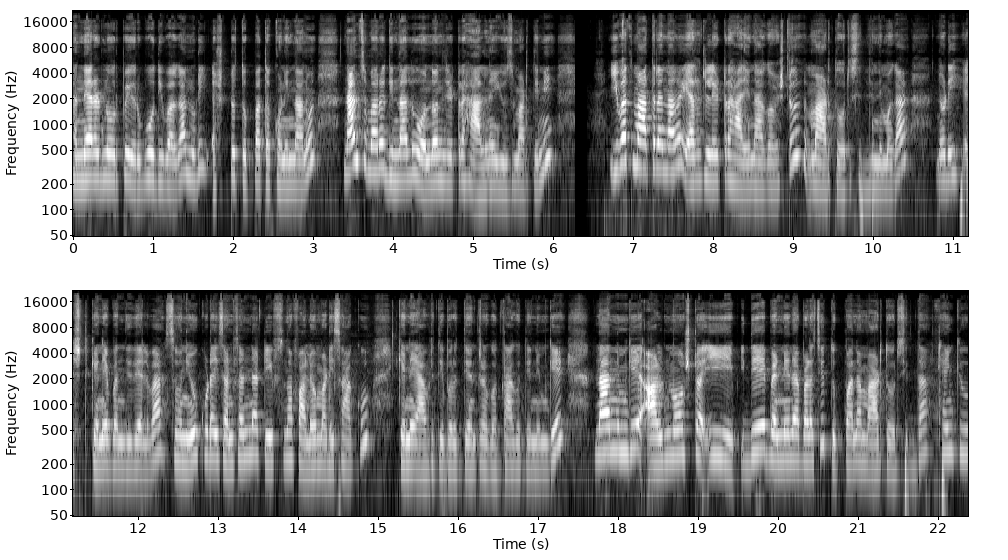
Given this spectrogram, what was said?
ಹನ್ನೆರಡು ನೂರು ರೂಪಾಯಿ ಇರ್ಬೋದು ಇವಾಗ. ನೋಡಿ, ಎಷ್ಟು ತುಪ್ಪ ತಗೊಂಡಿದ್ದು ನಾನು. ನಾನು ಸುಮಾರು ದಿನಾಲೂ ಒಂದೊಂದು ಲೀಟ್ರ್ ಹಾಲನ್ನ ಯೂಸ್ ಮಾಡ್ತೀನಿ. ಇವತ್ತು ಮಾತ್ರ ನಾನು ಎರಡು ಲೀಟ್ರ್ ಹಾಲಿನ ಆಗೋವಷ್ಟು ಮಾಡಿ ತೋರಿಸಿದ್ದೀನಿ ನಿಮಗೆ. ನೋಡಿ, ಎಷ್ಟು ಕೆನೆ ಬಂದಿದೆ ಅಲ್ವಾ? ಸೊ ನೀವು ಕೂಡ ಈ ಸಣ್ಣ ಸಣ್ಣ ಟಿಪ್ಸ್ನ ಫಾಲೋ ಮಾಡಿ ಸಾಕು. ಕೆನೆ ಯಾವ ರೀತಿ ಬರುತ್ತೆ ಅಂತ ಗೊತ್ತಾಗುತ್ತೆ ನಿಮಗೆ. ನಾನು ನಿಮಗೆ ಆಲ್ಮೋಸ್ಟ್ ಈ ಇದೇ ಬೆಣ್ಣೆನ ಬಳಸಿ ತುಪ್ಪನ ಮಾಡಿ ತೋರಿಸಿದ್ದ. ಥ್ಯಾಂಕ್ ಯು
